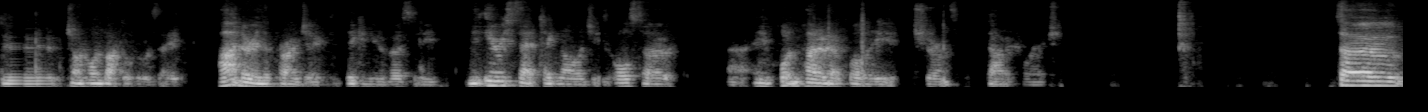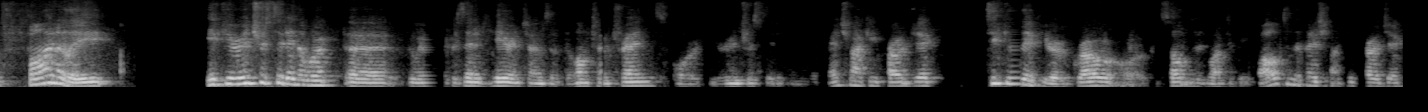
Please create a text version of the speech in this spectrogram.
to John Hornbuckle, who was a partner in the project, at Deakin University, the IrriSAT technology is also uh, an important part of our quality assurance data collection. So finally, if you're interested in the work uh, that we've presented here in terms of the long-term trends, or if you're interested in the benchmarking project, particularly if you're a grower or a consultant who'd like to be involved in the benchmarking project,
